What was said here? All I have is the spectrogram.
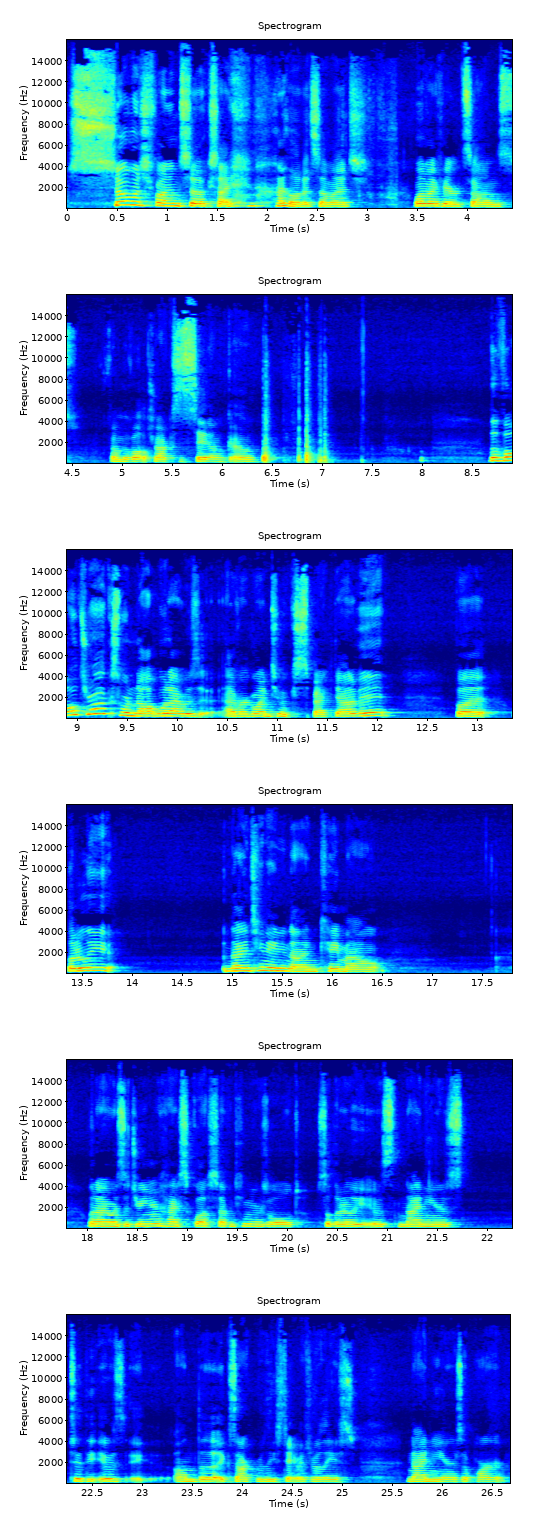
So much fun so exciting. I love it so much. One of my favorite songs from the vault tracks is Say Don't Go. The vault tracks were not what I was ever going to expect out of it, but literally 1989 came out when I was a junior in high school, I was 17 years old. So literally it was 9 years to the it was on the exact release date it was released 9 years apart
